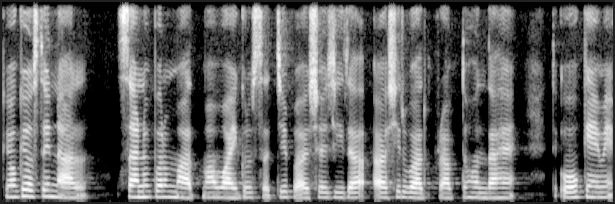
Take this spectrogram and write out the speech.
ਕਿਉਂਕਿ ਉਸ ਦੇ ਨਾਲ ਸਾਨੂੰ ਪਰਮਾਤਮਾ ਵਾਹਿਗੁਰੂ ਸੱਚੇ ਪਾਤਸ਼ਾਹ ਜੀ ਦਾ ਆਸ਼ੀਰਵਾਦ ਪ੍ਰਾਪਤ ਹੁੰਦਾ ਹੈ। ਤੇ ਉਹ ਕਿਵੇਂ,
